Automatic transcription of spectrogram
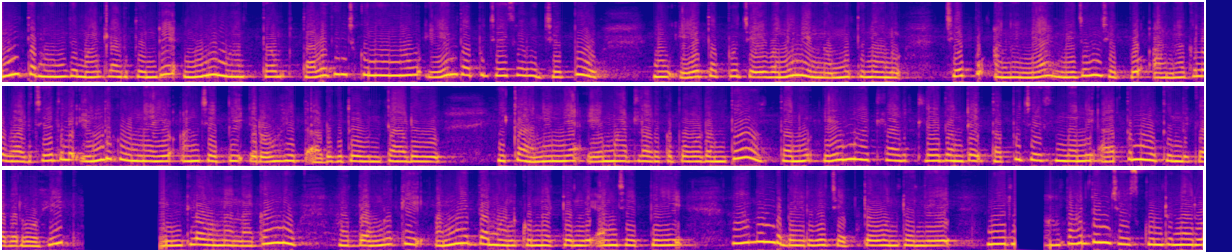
ఇంతమంది మాట్లాడుతుంటే నువ్వు మాత్రం తలదించుకుని ఉన్నావు. ఏం తప్పు చేసావు చెప్పు. నువ్వు ఏ తప్పు చేయవని నేను నమ్ముతున్నాను. చెప్పు అనన్య నిజం చెప్పు. ఆ నగలు వాడి చేతిలో ఎందుకు ఉన్నాయో అని చెప్పి రోహిత్ అడుగుతూ ఉంటాడు. ఇక అనన్య ఏం మాట్లాడకపోవడంతో తను ఏం మాట్లాడట్లేదంటే తప్పు చేసిందని అర్థమవుతుంది కదా రోహిత్? ఇంట్లో ఉన్న నగలను ఆ దొంగకి అమ్మేద్దాం అనుకున్నట్టుంది అని చెప్పి ఆనంద భైరవి చెప్తూ ఉంటుంది. మీరు అపార్థం చేసుకుంటున్నారు.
